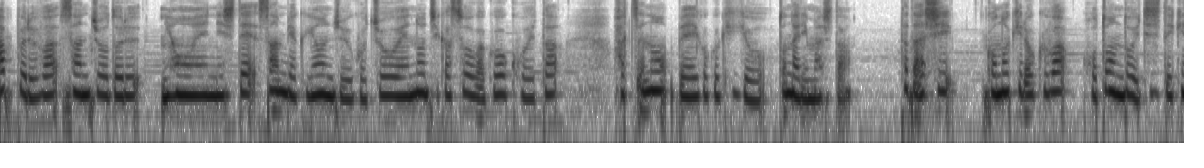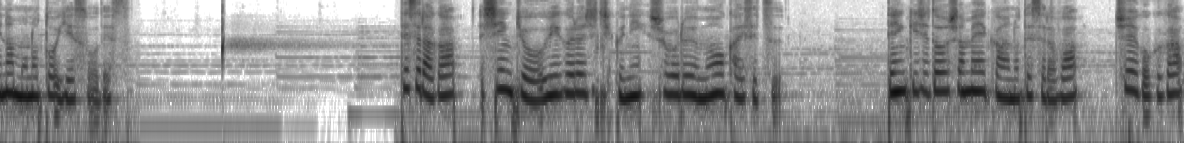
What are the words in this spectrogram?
アップルは3兆ドル日本円にして345兆円の時価総額を超えた初の米国企業となりましたただしこの記録はほとんど一時的なものと言えそうですテスラが新疆ウイグル自治区にショールームを開設。電気自動車メーカーのテスラは中国が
